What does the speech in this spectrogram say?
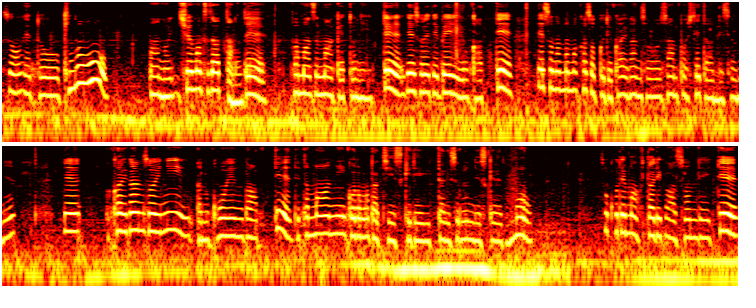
そうえっ、と昨日あの週末だったのでファーマーズマーケットに行ってでそれでベリーを買ってでそのまま家族で海岸沿いを散歩してたんですよね。で海岸沿いにあの公園があってでたまに子供たち好きで行ったりするんですけれどもそこでまあ2人が遊んでいて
